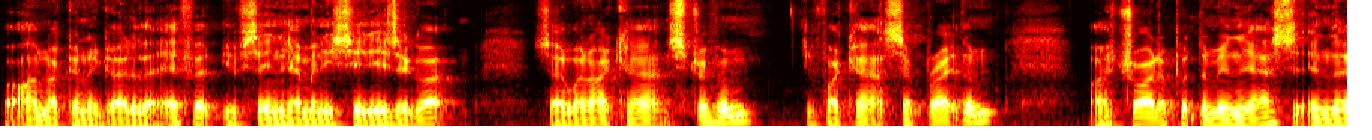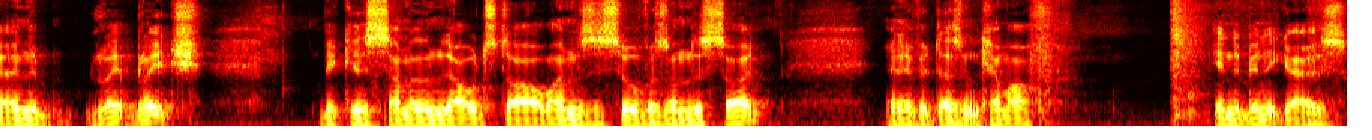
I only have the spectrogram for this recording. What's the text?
But I'm not going to go to the effort. You've seen how many CDs I got. So when I can't strip them, if I can't separate them, I try to put them in the acid in the in the bleach because some of them, the old style ones, the silver's on this side, and if it doesn't come off, in the bin it goes.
